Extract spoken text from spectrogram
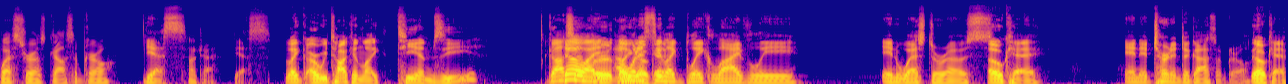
Westeros gossip girl. Yes, Okay. yes. Like, are we talking like TMZ gossip? no, I, or, I want to see like Blake Lively in Westeros, Okay. And it turned into Gossip Girl. Okay.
